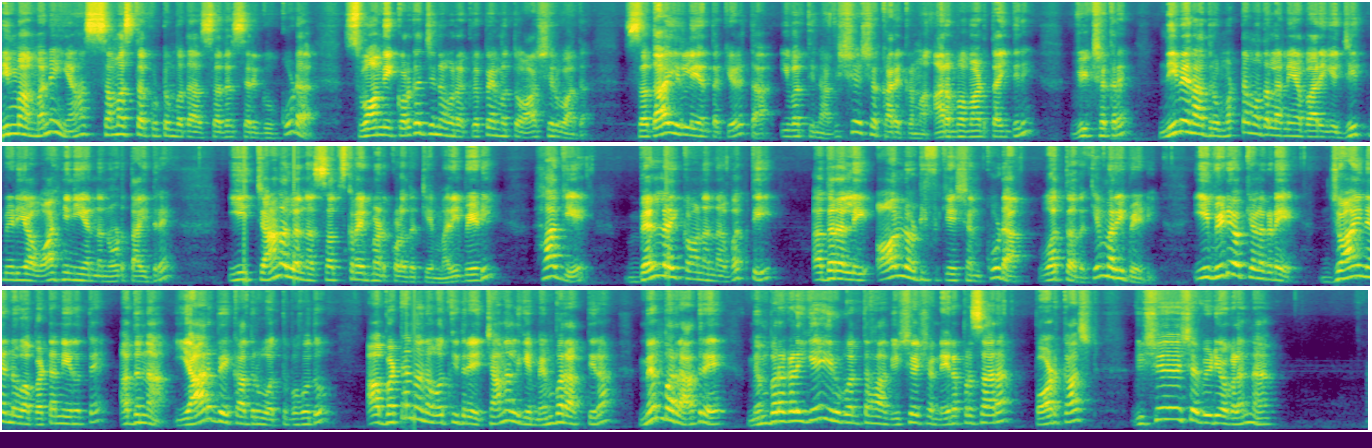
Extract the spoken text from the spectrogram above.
ನಿಮ್ಮ ಮನೆಯ ಸಮಸ್ತ ಕುಟುಂಬದ ಸದಸ್ಯರಿಗೂ ಕೂಡ ಸ್ವಾಮಿ ಕೊರಗಜ್ಜನವರ ಕೃಪೆ ಮತ್ತು ಆಶೀರ್ವಾದ ಸದಾ ಇರಲಿ ಅಂತ ಕೇಳ್ತಾ ಇವತ್ತಿನ ವಿಶೇಷ ಕಾರ್ಯಕ್ರಮ ಆರಂಭ ಮಾಡ್ತಾ ಇದ್ದೀನಿ. ವೀಕ್ಷಕರೇ, ನೀವೇನಾದರೂ ಮೊಟ್ಟ ಮೊದಲನೆಯ ಬಾರಿಗೆ ಜೀತ್ ಮೀಡಿಯಾ ವಾಹಿನಿಯನ್ನು ನೋಡ್ತಾ ಇದ್ರೆ ಈ ಚಾನಲ್ ಅನ್ನು ಸಬ್ಸ್ಕ್ರೈಬ್ ಮಾಡ್ಕೊಳ್ಳೋದಕ್ಕೆ ಮರಿಬೇಡಿ. ಹಾಗೆ ಬೆಲ್ ಐಕಾನ್ ಅನ್ನು ಒತ್ತಿ ಅದರಲ್ಲಿ ಆಲ್ ನೋಟಿಫಿಕೇಶನ್ ಕೂಡ ಒತ್ತೋದಕ್ಕೆ ಮರಿಬೇಡಿ. ಈ ವಿಡಿಯೋ ಕೆಳಗಡೆ ಜಾಯಿನ್ ಎನ್ನುವ ಬಟನ್ ಇರುತ್ತೆ. ಅದನ್ನ ಯಾರು ಬೇಕಾದರೂ ಒತ್ತಬಹುದು. ಆ ಬಟನ್ ಅನ್ನು ಒತ್ತಿದ್ರೆ ಚಾನಲ್ಗೆ ಮೆಂಬರ್ ಆಗ್ತೀರಾ? ಮೆಂಬರ್ ಆದ್ರೆ ಮೆಂಬರ್ಗಳಿಗೆ ಇರುವಂತಹ ವಿಶೇಷ ನೇರ ಪ್ರಸಾರ, ಪಾಡ್ಕಾಸ್ಟ್, ವಿಶೇಷ ವಿಡಿಯೋಗಳನ್ನ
